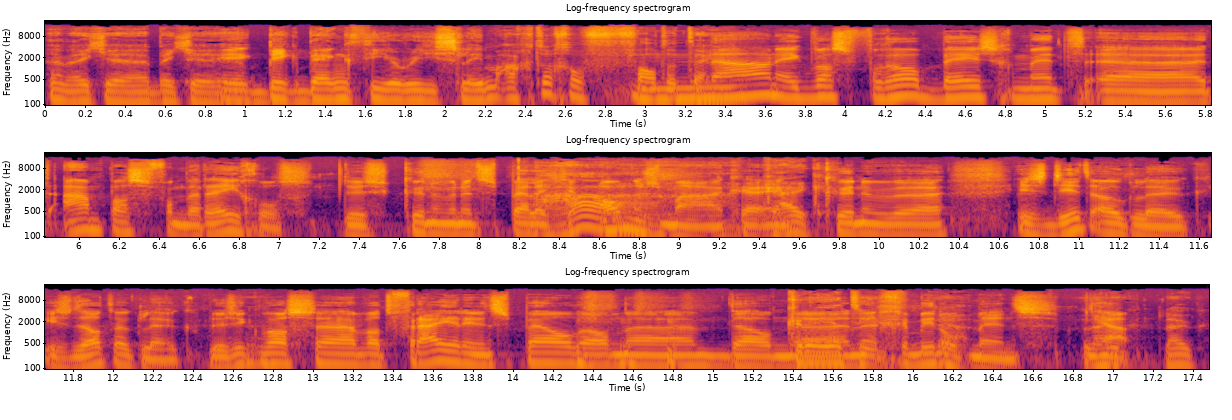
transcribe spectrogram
een beetje, een beetje Ik- Big Bang Theory slimachtig? Of valt het tegen? Nou, nee, ik was vooral bezig met eh, het aanpassen van de regels. Dus kunnen we het spelletje Ah, anders maken? kijk. En kunnen we, is dit ook leuk? Is dat ook leuk? Dus ik was eh, wat vrijer in het spel dan, dan Creatief, een gemiddeld ja. mens. Leuk, Ja. leuk.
